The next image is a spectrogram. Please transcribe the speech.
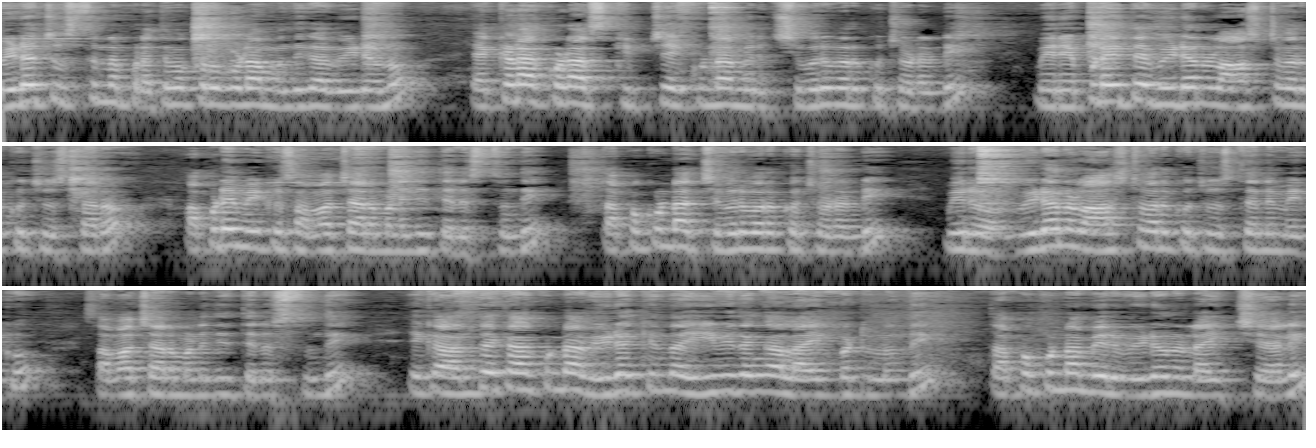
వీడియో చూస్తున్న ప్రతి ఒక్కరు కూడా ముందుగా వీడియోను ఎక్కడా కూడా స్కిప్ చేయకుండా మీరు చివరి వరకు చూడండి. మీరు ఎప్పుడైతే వీడియోను లాస్ట్ వరకు చూస్తారో అప్పుడే మీకు సమాచారం అనేది తెలుస్తుంది. తప్పకుండా చివరి వరకు చూడండి. మీరు వీడియోను లాస్ట్ వరకు చూస్తేనే మీకు సమాచారం అనేది తెలుస్తుంది. ఇక అంతేకాకుండా వీడియో కింద ఈ విధంగా లైక్ బటన్ ఉంది. తప్పకుండా మీరు వీడియోను లైక్ చేయాలి.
